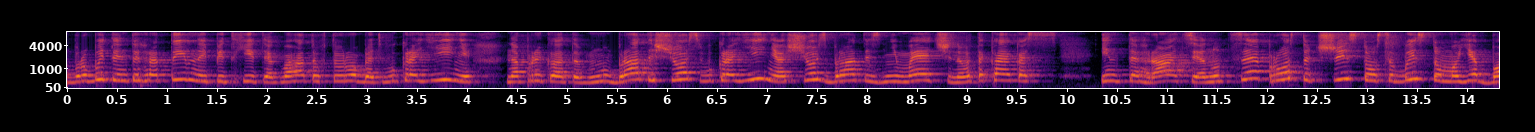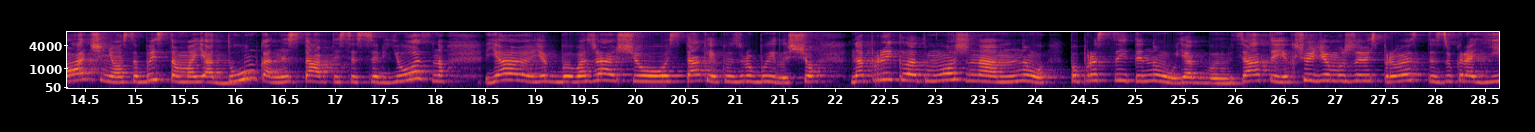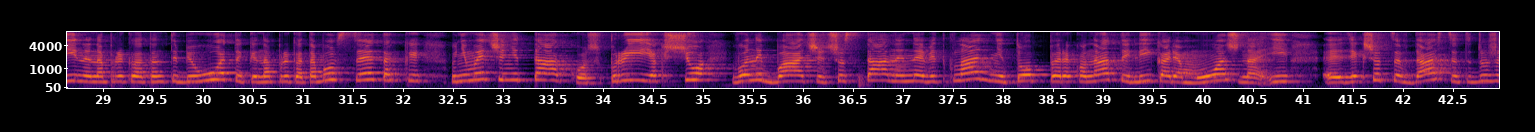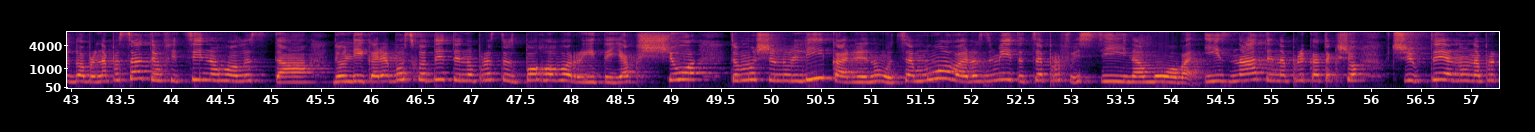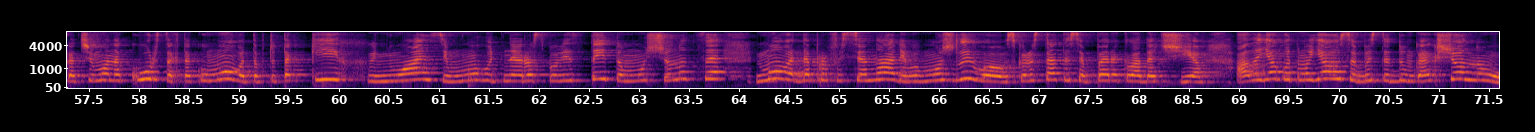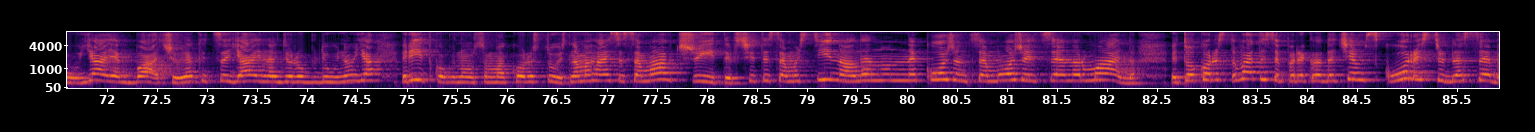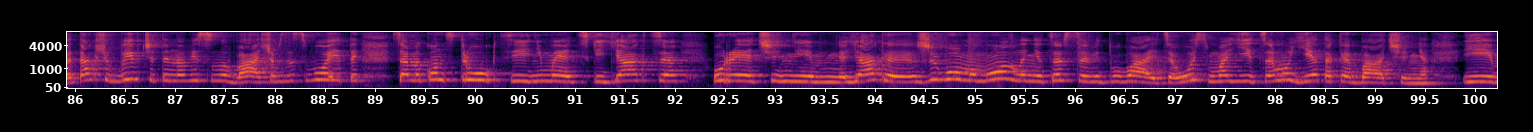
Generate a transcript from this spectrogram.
робити інтегративний підхід, як багато хто роблять в Україні, наприклад, ну, брати щось в Україні, а щось брати з Німеччини. От якась. Інтеграція, ну це просто чисто особисто моє бачення, особисто моя думка. Не ставтеся серйозно. Я якби вважаю, що ось так як і зробили. Що, наприклад, можна ну, попросити, ну, якби взяти, якщо є можливість привезти з України, наприклад, антибіотики, наприклад, або все-таки в Німеччині також, при якщо вони бачать, що стани невідкладні, то переконати лікаря можна. І е, якщо це вдасться, то дуже добре. Написати офіційного листа до лікаря, або сходити, ну просто поговорити. Якщо, тому що ну, лікар, ну, це мова, розумієте, це професійна мова. І знати, наприклад, якщо вчити, ну, наприклад, вчимо на курсах таку мову, тобто таких нюансів можуть не розповісти, тому що ну, це мова для професіоналів, можливо скористатися перекладачем. Але як от моя особиста думка, якщо ну, я як бачу, як це я іноді роблю, ну я рідко ну, сама користуюсь, намагаюся сама вчити, вчити самостійно, але ну, не кожен це може і це нормально. То користуватися перекладачем з користю для себе, так, щоб вивчити нові слова, щоб засвоїти саме конструкції німецькі, як це у реченні, як е, в живому мовленні це все відбувається. Ось мої, це моє таке бачення. І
